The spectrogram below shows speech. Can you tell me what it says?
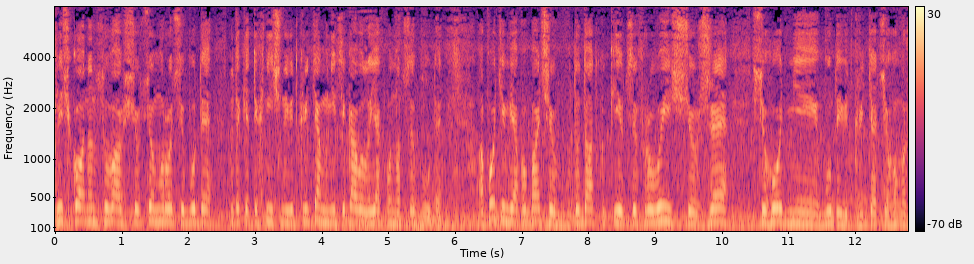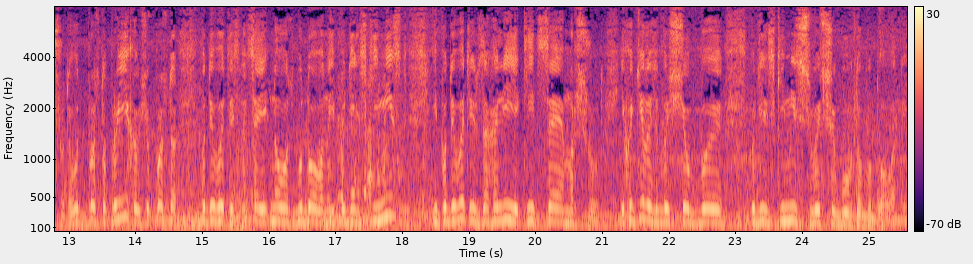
Кличко анонсував, що в цьому році буде ну таке технічне відкриття, мені цікавило, як воно це буде. А потім я побачив в додатку Київ цифровий, що вже сьогодні буде відкриття цього маршруту. От просто приїхав, щоб просто подивитись на цей новозбудований Подільський міст і подивитись взагалі, який це маршрут. І хотілося б, щоб Подільський міст швидше був добудований.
